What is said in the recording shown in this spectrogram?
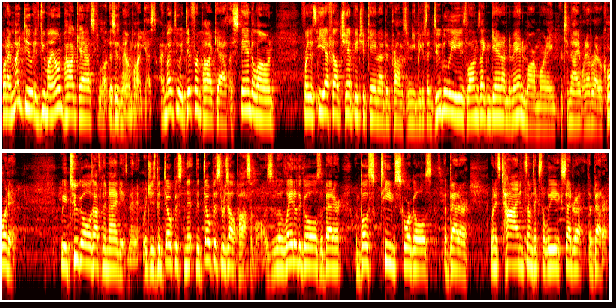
What I might do is do my own podcast. Well, this is my own podcast. I might do a different podcast, a standalone for this EFL championship game I've been promising you because I do believe as long as I can get it on demand tomorrow morning or tonight, whenever I record it, we had two goals after the 90th minute, which is the dopest the dopest result possible. The later the goals, the better. When both teams score goals, the better. When it's tied and someone takes the lead, etc., the better.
